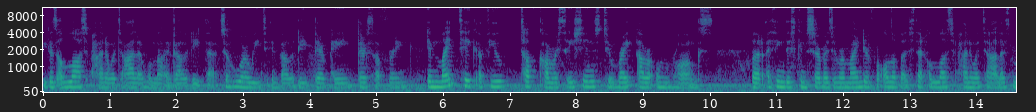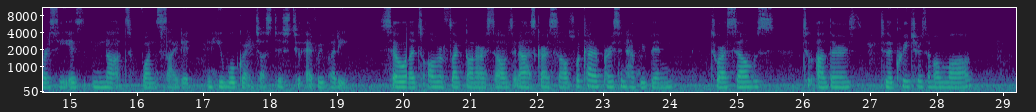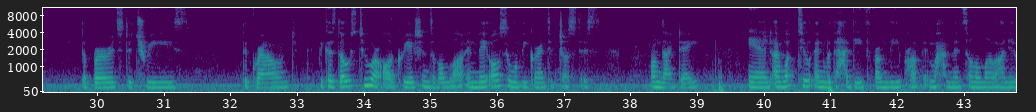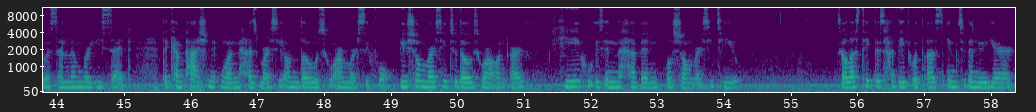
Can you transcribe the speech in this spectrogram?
because Allah subhanahu wa ta'ala will not invalidate that. So, who are we to invalidate their pain, their suffering? It might take a few tough conversations to right our own wrongs, but I think this can serve as a reminder for all of us that Allah subhanahu wa ta'ala's mercy is not one sided and He will grant justice to everybody. So, let's all reflect on ourselves and ask ourselves what kind of person have we been to ourselves, to others, to the creatures of Allah, the birds, the trees, the ground, because those too are all creations of Allah and they also will be granted justice on that day. And I want to end with a hadith from the Prophet Muhammad wasallam where he said, The compassionate one has mercy on those who are merciful. If you show mercy to those who are on earth, he who is in the heaven will show mercy to you. So let's take this hadith with us into the new year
